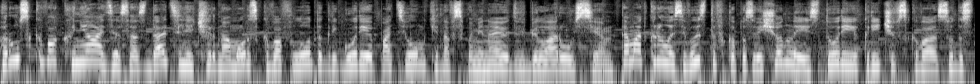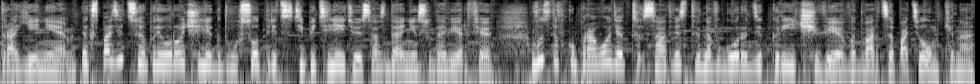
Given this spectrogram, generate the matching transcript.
Русского князя, создателя Черноморского флота Григория Потемкина вспоминают в Беларуси. Там открылась выставка, посвященная истории Кричевского судостроения. Экспозицию приурочили к 235-летию создания судоверфи. Выставку проводят, соответственно, в городе Кричеве, во дворце Потемкина.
